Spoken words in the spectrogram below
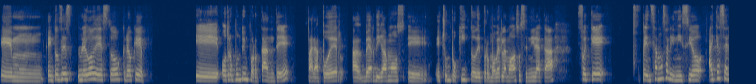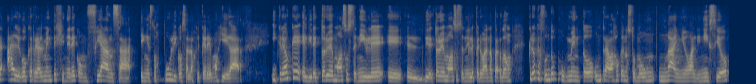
Em, entonces, luego de esto, creo que eh, otro punto importante para poder haber, digamos, eh, hecho un poquito de promover la moda sostenible acá, fue que pensamos al inicio, hay que hacer algo que realmente genere confianza en estos públicos a los que queremos llegar. Y creo que el directorio de moda sostenible, eh, el directorio de moda sostenible peruano, perdón, creo que fue un documento, un trabajo que nos tomó un, año al inicio,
